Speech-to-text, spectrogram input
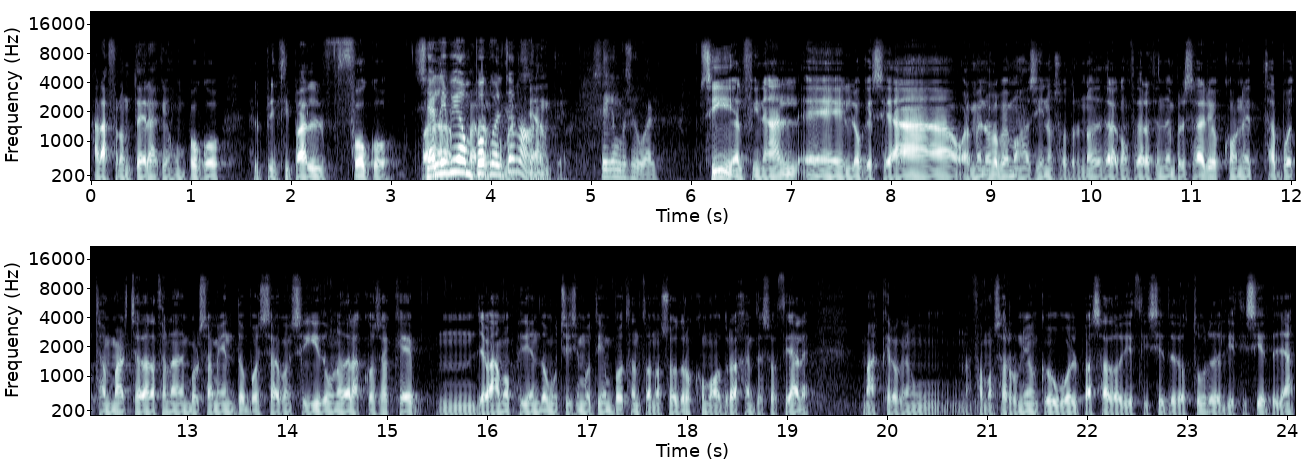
a la frontera que es un poco el principal foco se alivia un poco el, tema seguimos igual Sí, al final eh, lo que se ha, o al menos lo vemos así nosotros, ¿no? desde la Confederación de Empresarios, con esta puesta en marcha de la zona de embolsamiento, pues se ha conseguido una de las cosas que mm, llevábamos pidiendo muchísimo tiempo, tanto nosotros como otros agentes sociales, más creo que en una famosa reunión que hubo el pasado 17 de octubre, del 17 ya,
